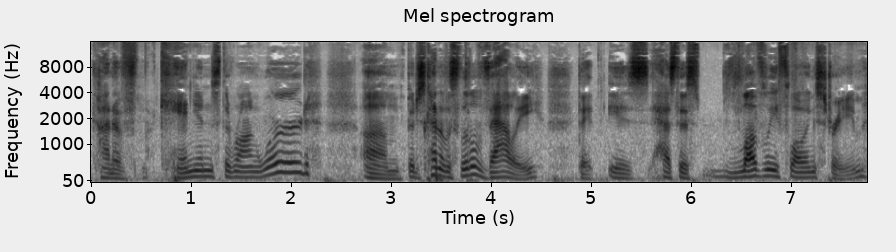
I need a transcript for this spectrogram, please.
kind of canyon's the wrong word, um, but it's kind of this little valley that is has this lovely flowing stream.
